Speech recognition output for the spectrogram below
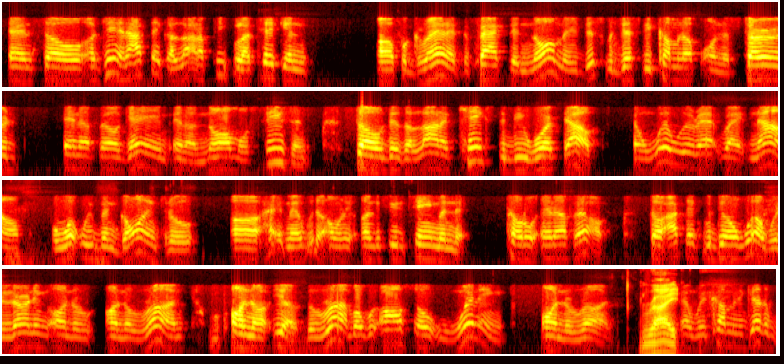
and so again, I think a lot of people are taking uh, for granted the fact that normally this would just be coming up on the third NFL game in a normal season. So there's a lot of kinks to be worked out. And where we're at right now, what we've been going through, uh, hey man, we're the only undefeated team in the total NFL. So I think we're doing well. We're learning on the on the run, on the yeah the run, but we're also winning on the run right. and we're coming together.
